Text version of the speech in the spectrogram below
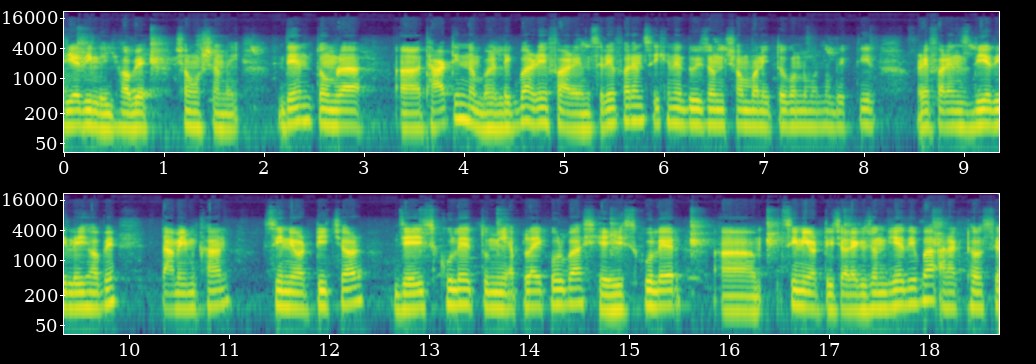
দিয়ে দিলেই হবে, সমস্যা নেই। দেন তোমরা থার্টিন নম্বরে লিখবা রেফারেন্স রেফারেন্স এখানে দুইজন সম্মানিত, গণ্যমান্য ব্যক্তির রেফারেন্স দিয়ে দিলেই হবে। তামিম খান সিনিয়র টিচার যে স্কুলে তুমি অ্যাপ্লাই করবা, সেই স্কুলের সিনিয়র টিচার একজন দিয়ে দিবা। আর একটা হচ্ছে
